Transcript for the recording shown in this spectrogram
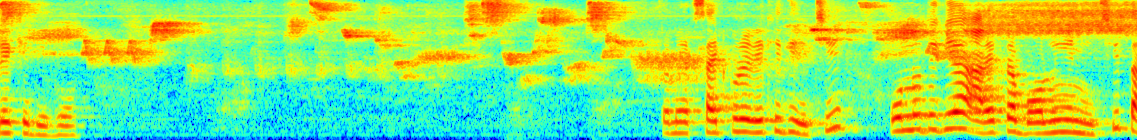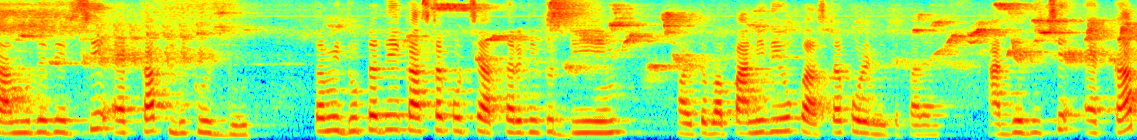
রেখে দেব। তো আমি এক সাইড করে রেখে দিয়েছি। অন্যদিকে আরেকটা বল নিয়ে নিচ্ছি, তার মধ্যে দিচ্ছি এক কাপ লিকুইড দুধ। তো আমি দুধটা দিয়ে কাজটা করছি, আপনারা কিন্তু ডিম, হয়তো বা পানি দিয়েও কাজটা করে নিতে পারেন। আর দিয়ে দিচ্ছি এক কাপ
